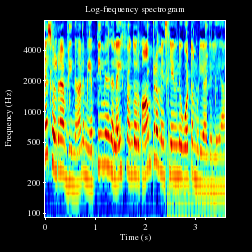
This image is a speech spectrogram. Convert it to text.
ஏன் சொல்கிறேன் அப்படின்னா நம்ம எப்பயுமே அந்த லைஃப் வந்து ஒரு காம்ப்ரமைஸ்லேயே வந்து ஓட்ட முடியாது இல்லையா?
